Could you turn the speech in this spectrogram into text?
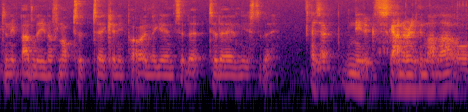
done it badly enough not to take any part in the game today, today and yesterday. Does it need a scan or anything like that? Or?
